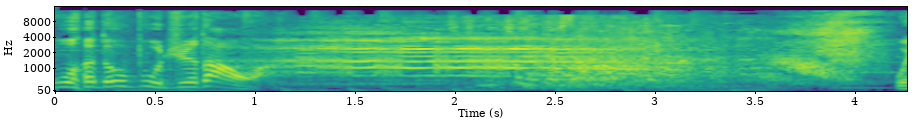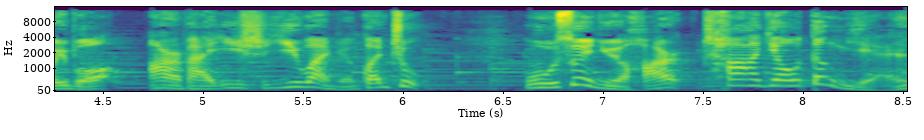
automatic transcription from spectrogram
我都不知道啊！微博二百一十一万人关注，五岁女孩叉腰瞪眼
